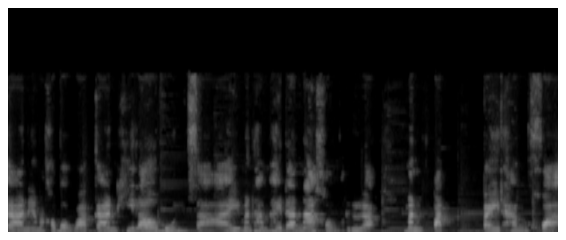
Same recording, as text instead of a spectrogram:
การเนี่ยมันเขาบอกว่าการที่เราหมุนซ้ายมันทำให้ด้านหน้าของเรือ มันปัดไปทางขวา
